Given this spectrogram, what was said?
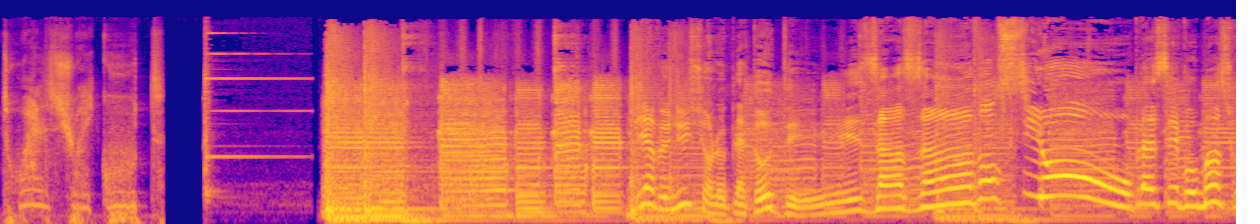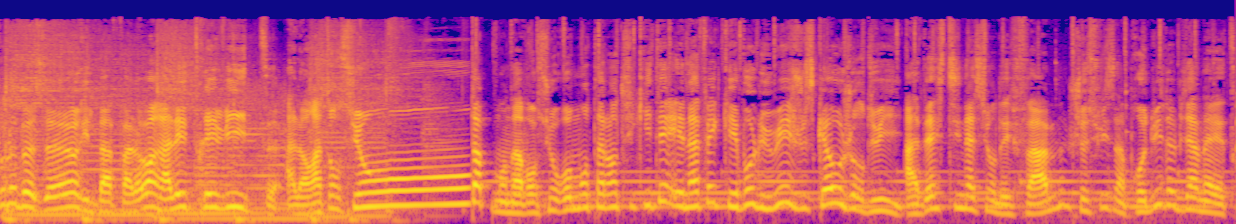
Toile sur écoute. Bienvenue sur le plateau des inventions Placez vos mains sur le buzzer, il va falloir aller très vite. Alors attention Top Mon invention remonte à l'Antiquité et n'a fait qu'évoluer jusqu'à aujourd'hui. À destination des femmes, je suis un produit de bien-être.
